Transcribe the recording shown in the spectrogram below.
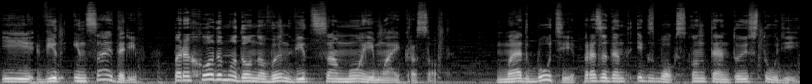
І від інсайдерів переходимо до новин від самої Microsoft. Мед Буті, президент Xbox контенту і студій,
